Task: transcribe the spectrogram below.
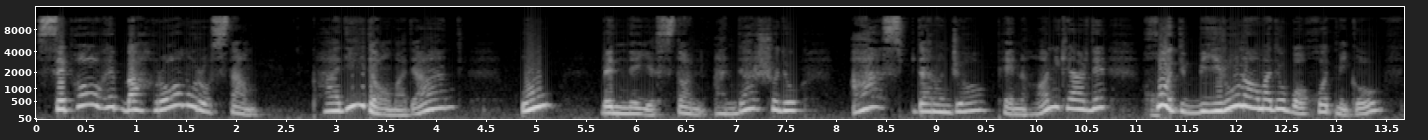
سپاه بهرام و رستم پدید آمدند او به نیستان اندر شد و اسب در آنجا پنهان کرده خود بیرون آمد و با خود می گفت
